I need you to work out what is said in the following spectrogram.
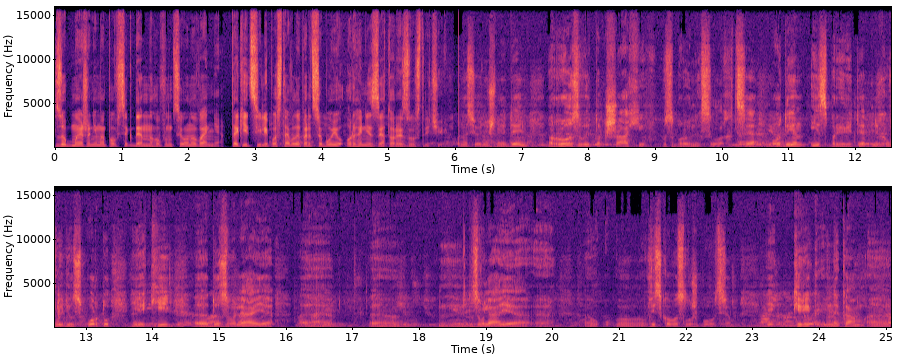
з обмеженнями повсякденного функціонування. Такі цілі поставили перед собою організатори зустрічі. На сьогоднішній день розвиток шахів в збройних силах це один із пріоритетних видів спорту, який е, дозволяє. Е, дозволяє е, військовослужбовцям, керівникам е,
